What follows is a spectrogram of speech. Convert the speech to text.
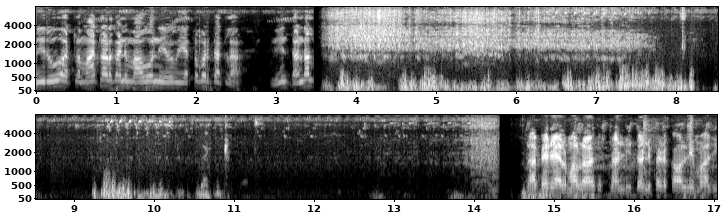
మీరు అట్లా మాట్లాడకండి మా వాడిని ఎట్లా పడితే అట్లా. నేను దండాలు నా పేరు ఎలమల రామకృష్ణ అండి. దండిపేట కాలనీ మాది.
